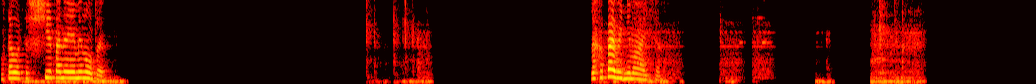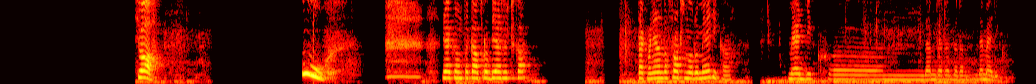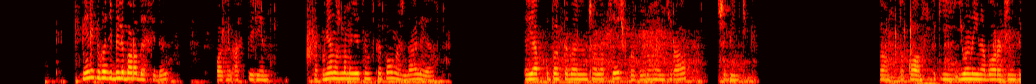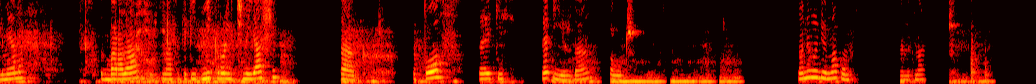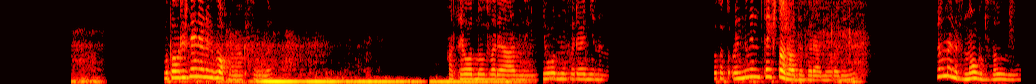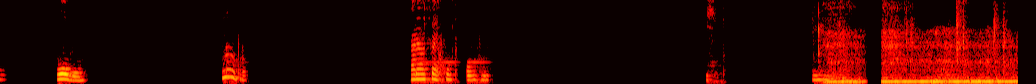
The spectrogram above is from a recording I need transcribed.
Осталося считані минути. Вже хп віднімайся. Все. Ух. Як вам така пробіжечка? Так, мені треба срочно до медика. Медик. ем, де, медик? Медик вроде біля бороди сидів. Ось він, аспірин. Так, мені нужна медицинська помощь, далі. Я б купив тебе для начала аптечку, а по-друге антирад, ще бінтики. Тако, такий юний набор джентльмена. Тут борода, у нас такий мікролічний ящик. Так, це тос, це якийсь. Це іж, да? Що лучше? Вони вроді однаково. Я не знаю. Ну, повреждення у них двох на максимум, да? А це однозарядний. Мені однозарядні не надо. Він, він цей ж теж однозарядний вроді, ні? Що в мене знову з Вову? Ну, просто. У оцей худ повзли.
